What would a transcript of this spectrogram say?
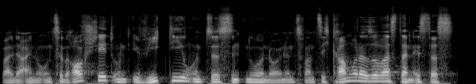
weil da eine Unze draufsteht und ihr wiegt die und das sind nur 29 Gramm oder sowas, dann ist das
